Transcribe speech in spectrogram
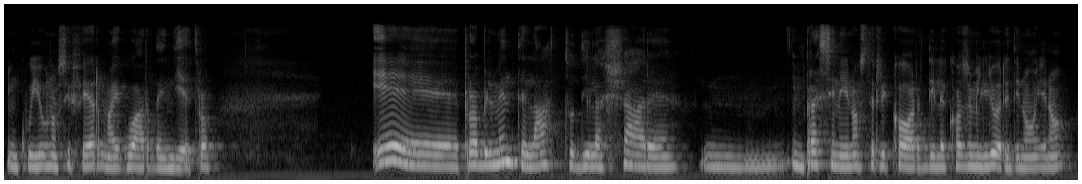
In cui uno si ferma e guarda indietro. E probabilmente l'atto di lasciare mm, impressi nei nostri ricordi le cose migliori di noi, no?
